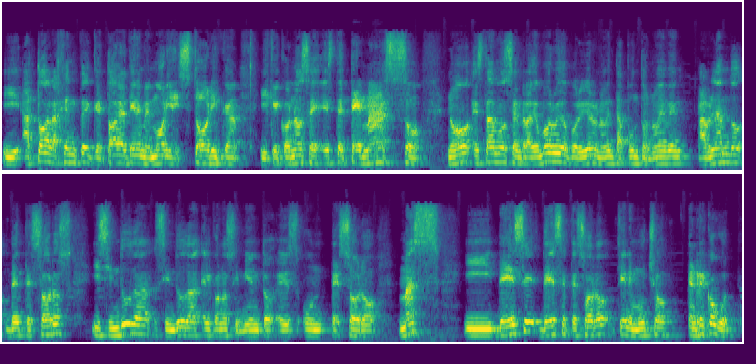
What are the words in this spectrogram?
y a toda la gente que todavía tiene memoria histórica y que conoce este temazo, ¿no? Estamos en Radio Mórbido por Ibero 90.9 hablando de tesoros y sin duda, sin duda, el conocimiento es un tesoro más y de ese, de ese tesoro tiene mucho Enrico Wood.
